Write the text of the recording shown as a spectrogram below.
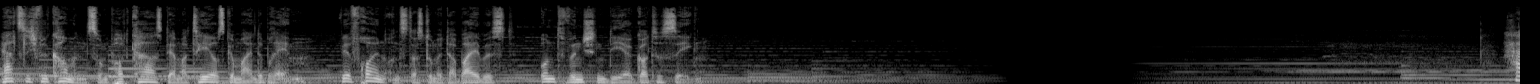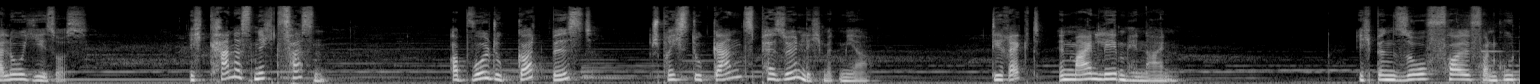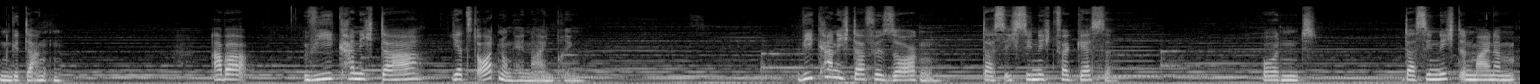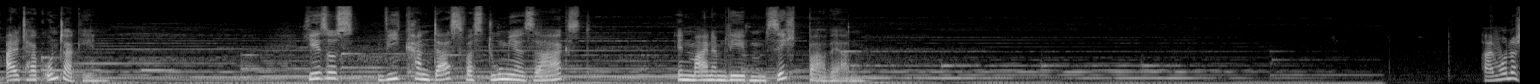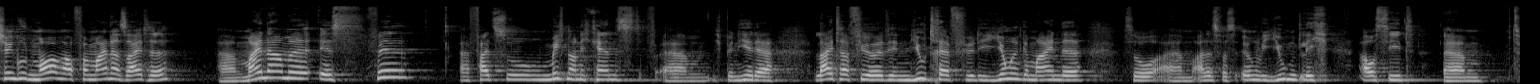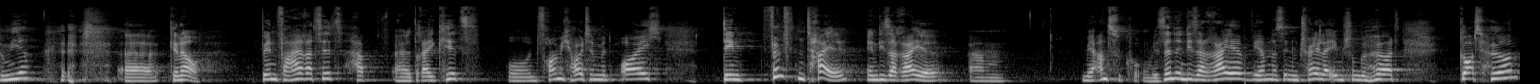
Herzlich willkommen zum Podcast der Matthäusgemeinde Bremen. Wir freuen uns, dass du mit dabei bist und wünschen dir Gottes Segen. Hallo Jesus. Ich kann es nicht fassen. Obwohl du Gott bist, sprichst du ganz persönlich mit mir. Direkt in mein Leben hinein. Ich bin so voll von guten Gedanken. Aber wie kann ich da jetzt Ordnung hineinbringen? Wie kann ich dafür sorgen, dass ich sie nicht vergesse und dass sie nicht in meinem Alltag untergehen? Jesus, wie kann das, was du mir sagst, in meinem Leben sichtbar werden? Einen wunderschönen guten Morgen auch von meiner Seite. Äh, mein Name ist Phil. Äh, falls du mich noch nicht kennst, ähm, ich bin hier der Leiter für den U-Treff, für die junge Gemeinde. So ähm, alles, was irgendwie jugendlich aussieht, ähm, zu mir. äh, genau. Bin verheiratet, habe drei Kids und freue mich heute mit euch den fünften Teil in dieser Reihe mir anzugucken. Wir sind in dieser Reihe, wir haben das in dem Trailer eben schon gehört, Gott hören.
